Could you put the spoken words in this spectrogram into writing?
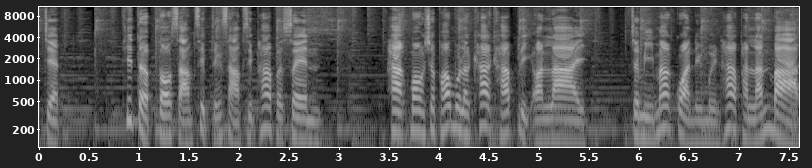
2557 ที่เติบโต 30-35%หากมองเฉพาะมูลค่าค้าปลีกออนไลน์ จะมีมากกว่า 15,000 ล้านบาท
